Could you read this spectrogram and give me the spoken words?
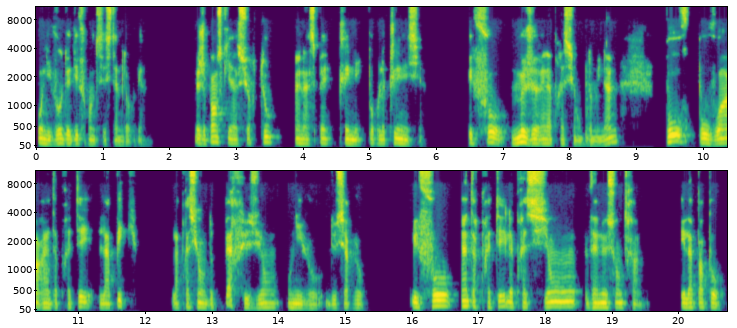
au niveau des différents systèmes d'organes. Mais je pense qu'il y a surtout un aspect clinique pour le clinicien. Il faut mesurer la pression abdominale pour pouvoir interpréter la pique, la pression de perfusion au niveau du cerveau. Il faut interpréter la pression veineuse centrale et la papo.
